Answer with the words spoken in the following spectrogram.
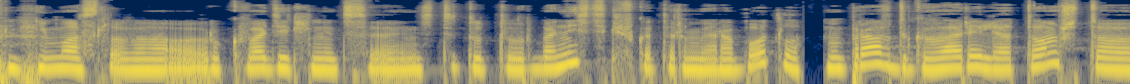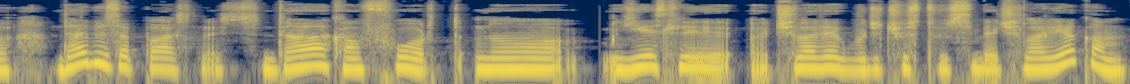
не Маслова, руководительница Института урбанистики, в котором я работала. Мы правда говорили о том, что да, безопасность, да, комфорт, но если человек будет чувствовать себя человеком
